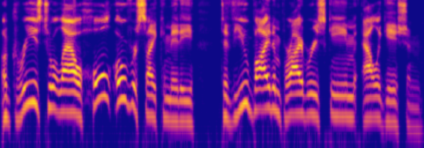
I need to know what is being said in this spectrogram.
agrees to allow whole oversight committee to view Biden bribery scheme allegation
